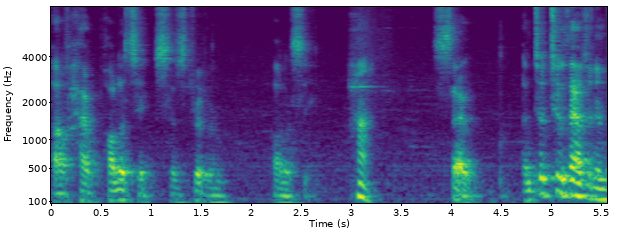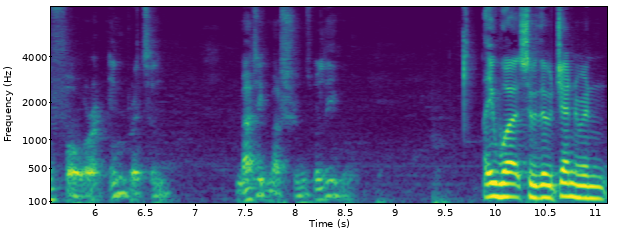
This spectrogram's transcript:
of how politics has driven policy. Huh. So until 2004, in Britain, magic mushrooms were legal. They were, so they were genuine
